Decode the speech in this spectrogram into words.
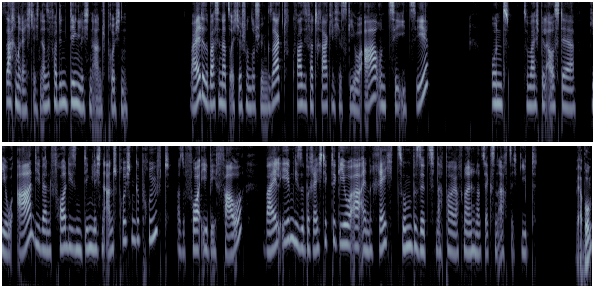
sachenrechtlichen, also vor den dinglichen Ansprüchen? Weil, der Sebastian hat es euch ja schon so schön gesagt, quasi vertragliches GOA und CIC. Und zum Beispiel aus der GOA, die werden vor diesen dinglichen Ansprüchen geprüft, also vor EBV, weil eben diese berechtigte GOA ein Recht zum Besitz nach 986 gibt. Werbung?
